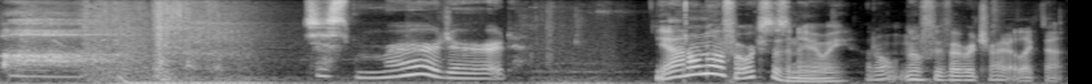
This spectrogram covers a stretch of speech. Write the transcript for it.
Oh. Just murdered. Yeah, I don't know if it works as an AoE. I don't know if we've ever tried it like that.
